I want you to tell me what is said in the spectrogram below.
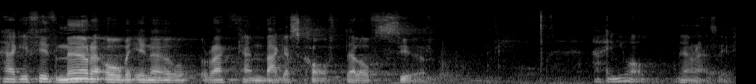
hag e ffydd myr a ob yn o rac am bagas coff del of syr. A hyn i ol, myr a sef.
